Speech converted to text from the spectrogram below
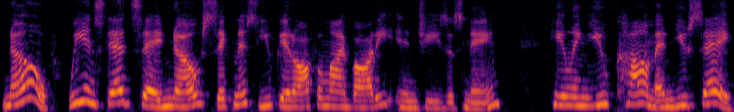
No, we instead say, no, sickness, you get off of my body in Jesus' name healing you come and you say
